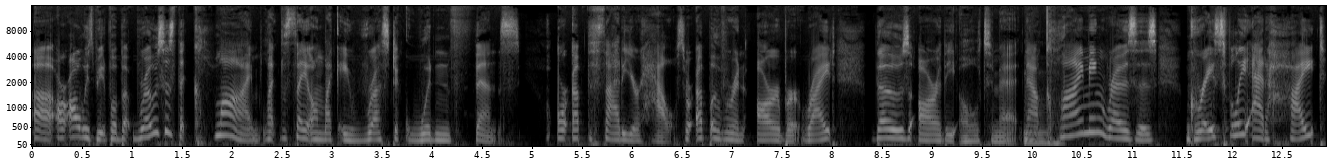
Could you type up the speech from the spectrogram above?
uh, are always beautiful. But roses that climb, like let's say on like a rustic wooden fence. Or up the side of your house, or up over an arbor, right? Those are the ultimate. Now, mm. climbing roses gracefully add height,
